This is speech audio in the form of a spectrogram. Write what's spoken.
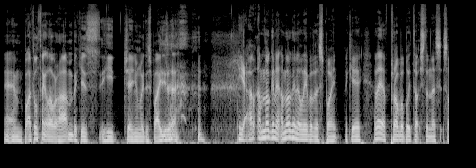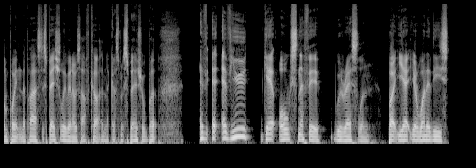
Um, but I don't think it'll ever happen because he genuinely despises it. Yeah, I'm not gonna I'm not gonna labour this point. Okay, I think I've probably touched on this at some point in the past, especially when I was half cut in the Christmas special. But if if you get all sniffy with wrestling, but yet you're one of these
